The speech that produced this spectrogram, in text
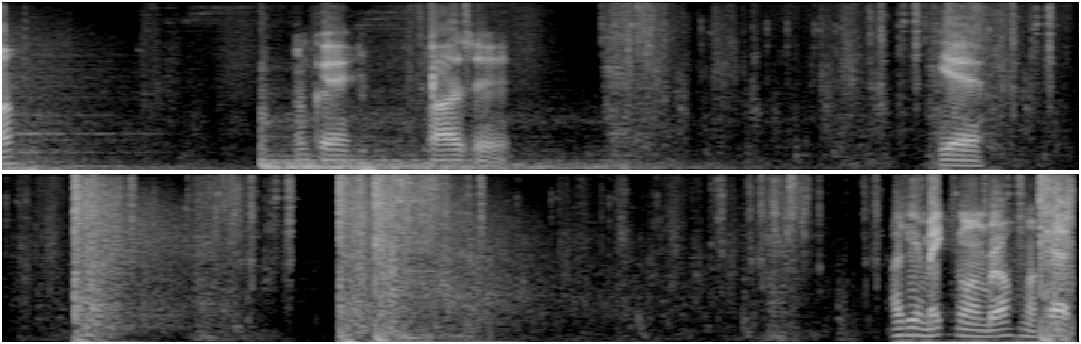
Huh. Okay. Pause it. Yeah. I can make you one, bro. Cap.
